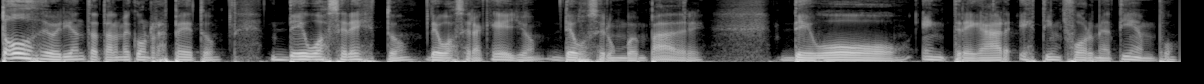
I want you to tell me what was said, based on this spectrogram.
todos deberían tratarme con respeto, debo hacer esto, debo hacer aquello, debo ser un buen padre, debo entregar este informe a tiempo.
